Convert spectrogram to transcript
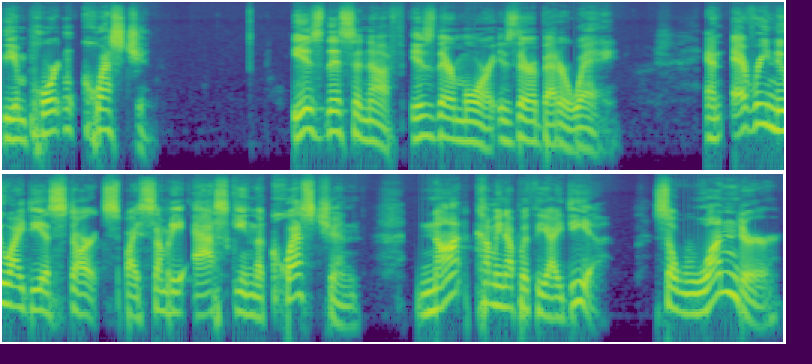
the important question. Is this enough? Is there more? Is there a better way? And every new idea starts by somebody asking the question, not coming up with the idea. So wonder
